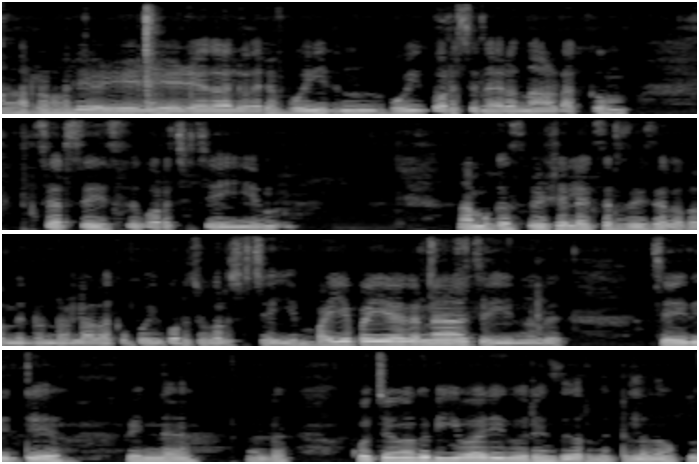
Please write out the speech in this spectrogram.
ആറര മുതൽ ഏഴ് ഏഴേകാൽ വരെ പോയി ഇരുന്ന് പോയി കുറച്ച് നേരം നടക്കും. എക്സർസൈസ് കുറച്ച് ചെയ്യും. നമുക്ക് സ്പെഷ്യൽ എക്സർസൈസ് ഒക്കെ തന്നിട്ടുണ്ടല്ലോ അതൊക്കെ പോയി കുറച്ച് കുറച്ച് ചെയ്യും. പയ്യെ പയ്യെ തന്നെ ചെയ്യുന്നത്. ചെയ്തിട്ട് പിന്നെ ഉണ്ട്. കൊച്ചുങ്ങൾക്ക് ദീപാവലി ഇതുവരെയും തീർന്നിട്ടില്ല നമുക്ക്.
